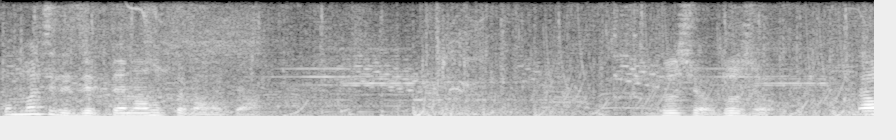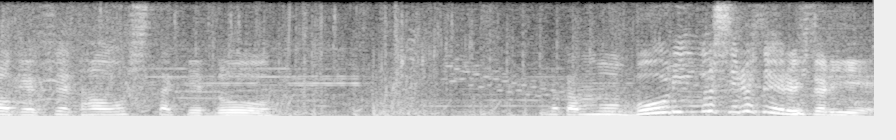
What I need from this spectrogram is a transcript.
これマジで絶対守っとかなきゃ。どうしよう、どうしよう。あ、オッケー、それ倒したけど、なんかもうボーリングしてる人いる一人。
